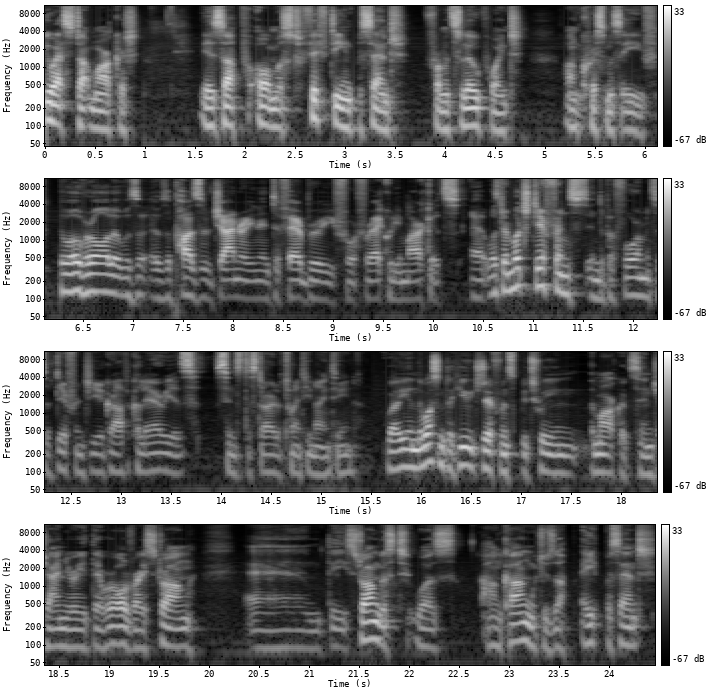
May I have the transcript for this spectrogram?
US stock market is up almost 15% from its low point on Christmas Eve. So overall, it was a, it was a positive January and into February for, for equity markets. Uh, was there much difference in the performance of different geographical areas since the start of 2019? Well, Ian, there wasn't a huge difference between the markets in January. They were all very strong. Um, the strongest was Hong Kong, which was up 8%.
